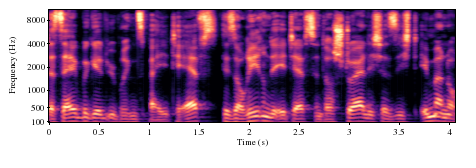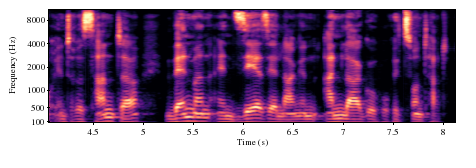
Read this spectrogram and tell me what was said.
Dasselbe gilt übrigens bei ETFs. Thesaurierende ETFs sind aus steuerlicher Sicht immer noch interessanter, wenn man einen sehr, sehr langen Anlagehorizont hat.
